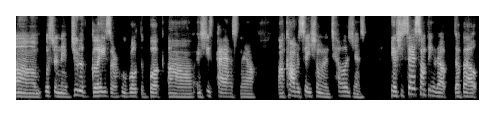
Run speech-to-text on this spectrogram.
um what's her name? Judith glaser who wrote the book uh, and she's passed now on conversational intelligence. You know she says something about about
